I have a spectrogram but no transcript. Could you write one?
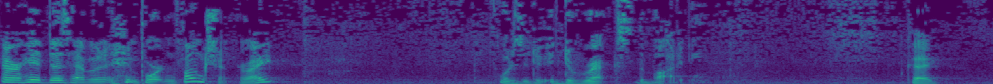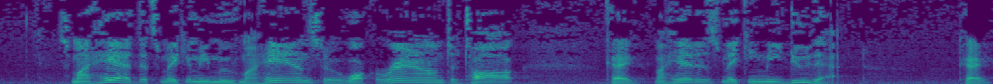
Now, our head does have an important function, right? What does it do? It directs the body. Okay? It's my head that's making me move my hands to walk around, to talk. Okay? My head is making me do that. Okay?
